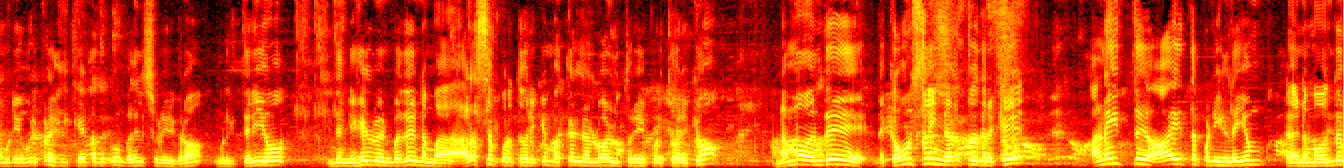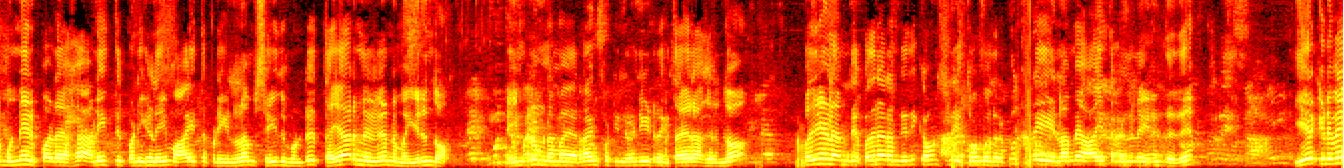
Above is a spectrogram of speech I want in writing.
நம்முடைய உறுப்பினர்கள் கேட்டதுக்கும் பதில் சொல்லியிருக்கிறோம். உங்களுக்கு தெரியும் இந்த நிகழ்வு என்பது நம்ம அரசை பொறுத்த வரைக்கும் மக்கள் நல்வாழ்வுத்துறையை பொறுத்த வரைக்கும் நம்ம வந்து இந்த கவுன்சிலிங் நடத்துவதற்கு அனைத்து ஆயத்த பணிகளையும் நம்ம வந்து முன்னேற்பாடாக அனைத்து பணிகளையும் ஆயத்த பணிகள் எல்லாம் செய்து கொண்டு தயார் நிலையில் நம்ம இருந்தோம். இன்றும் நம்ம ரேங்க் பட்டியல் வெளியிடுறதுக்கு தயாராக இருந்தோம். பதினேழாம் தேதி பதினாறாம் தேதி கவுன்சிலை தோங்குவதற்கும் துறை எல்லாமே ஆயத்த நிலையில் இருந்தது. ஏற்கனவே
